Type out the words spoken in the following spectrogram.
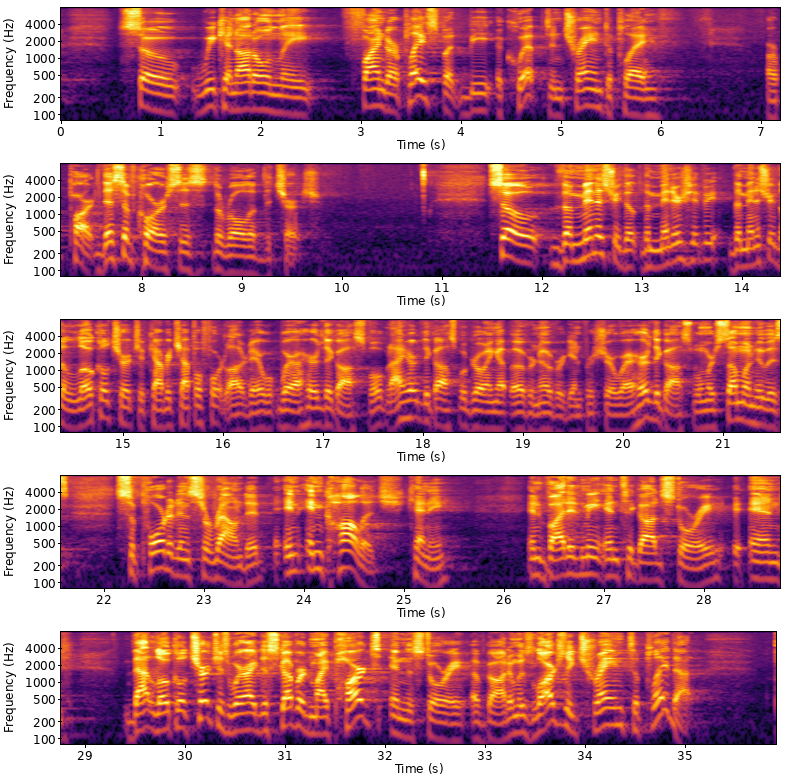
so we can not only find our place, but be equipped and trained to play our part. This, of course, is the role of the church. So the ministry, the, the, ministry, the ministry of the local church of Calvary Chapel, Fort Lauderdale, where I heard the gospel, and I heard the gospel growing up over and over again for sure, where I heard the gospel, and where someone who was supported and surrounded in, in college, Kenny, invited me into God's story, and that local church is where I discovered my part in the story of God and was largely trained to play that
